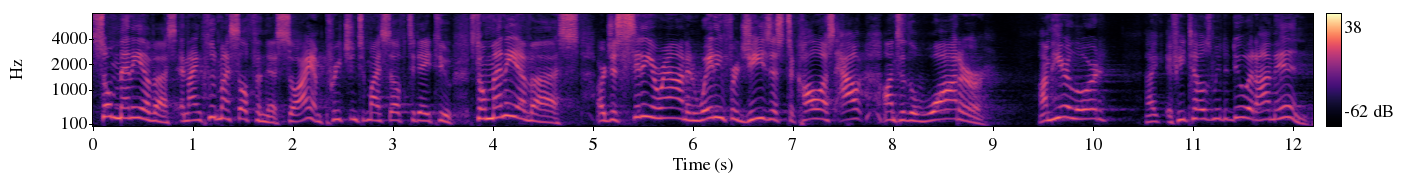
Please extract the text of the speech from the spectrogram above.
so many of us, and I include myself in this, so I am preaching to myself today too. So many of us are just sitting around and waiting for Jesus to call us out onto the water. I'm here, Lord. Like, if he tells me to do it, I'm in.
